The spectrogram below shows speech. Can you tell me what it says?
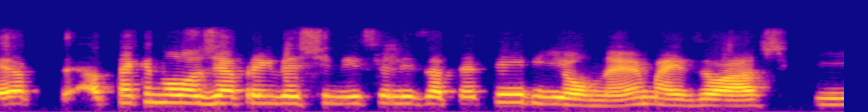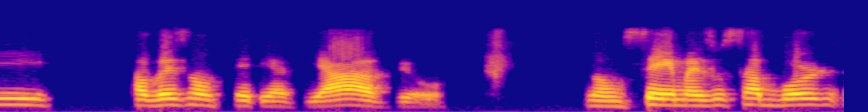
é, a tecnologia para investir nisso eles até teriam, né? Mas eu acho que talvez não seria viável, não sei, mas o sabor,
